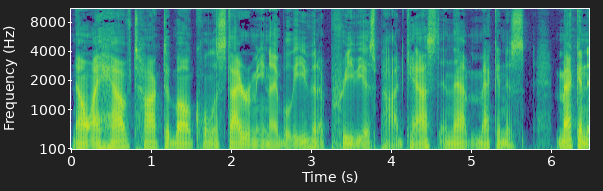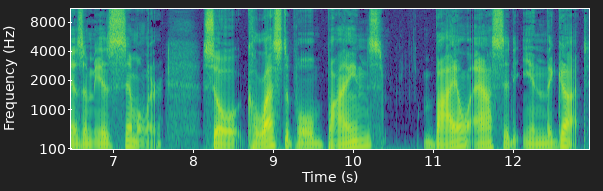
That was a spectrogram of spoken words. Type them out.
Now, I have talked about cholestyramine, I believe, in a previous podcast, and that mechanism, mechanism is similar. So, Colestipol binds bile acid in the gut.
